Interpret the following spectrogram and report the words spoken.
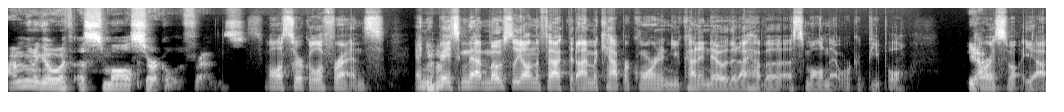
I'm going to go with a small circle of friends. Small circle of friends, and you're Mhm. basing that mostly on the fact that I'm a Capricorn, and you kind of know that I have a, a small network of people. Yeah. Or a small. Yeah.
